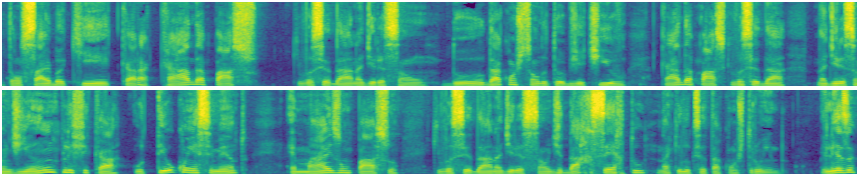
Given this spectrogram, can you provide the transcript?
Então saiba que, cara, cada passo que você dá na direção do, da construção do teu objetivo, cada passo que você dá na direção de amplificar o teu conhecimento é mais um passo que você dá na direção de dar certo naquilo que você está construindo. Beleza?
